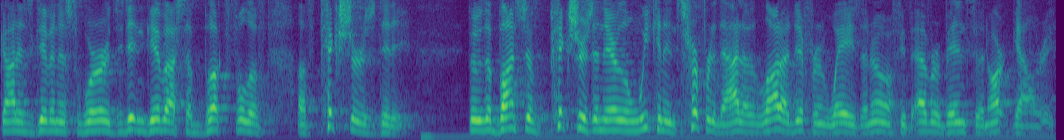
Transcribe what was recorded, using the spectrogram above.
God has given us words. He didn't give us a book full of, of pictures, did He? There was a bunch of pictures in there, and we can interpret that a lot of different ways. I don't know if you've ever been to an art gallery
